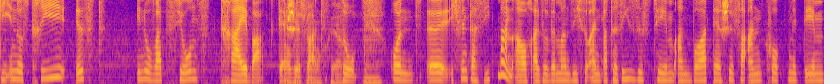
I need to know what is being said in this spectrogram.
Die Industrie ist Innovationstreiber der Schifffahrt. Auch, ja. So. Mhm. Und äh, ich finde, das sieht man auch. Also wenn man sich so ein Batteriesystem an Bord der Schiffe anguckt, mit dem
